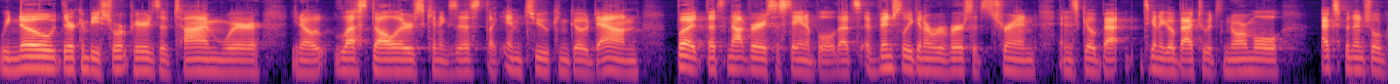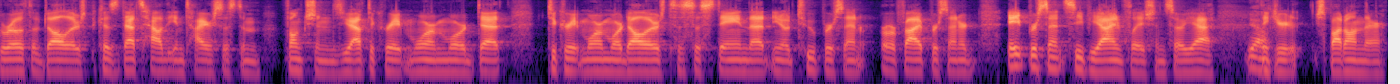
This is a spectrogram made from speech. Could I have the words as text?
we know there can be short periods of time where you know less dollars can exist like m2 can go down but that's not very sustainable. That's eventually going to reverse its trend and it's go back it's going to go back to its normal exponential growth of dollars because that's how the entire system functions. You have to create more and more debt to create more and more dollars to sustain that, you know, 2% or 5% or 8% CPI inflation. So yeah, yeah. I think you're spot on there.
